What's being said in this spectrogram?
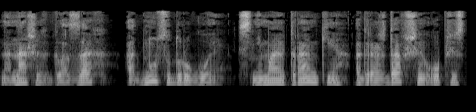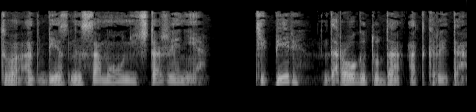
На наших глазах одну за другой снимают рамки, ограждавшие общество от бездны самоуничтожения. Теперь дорога туда открыта.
